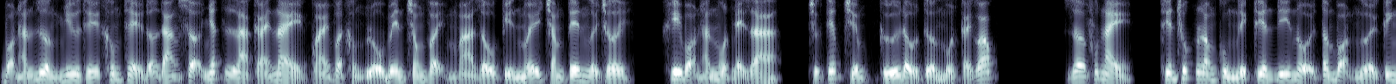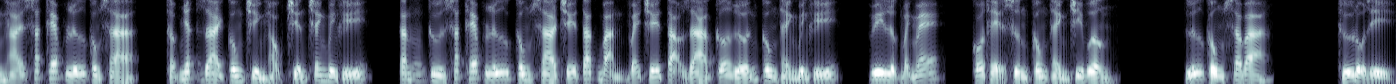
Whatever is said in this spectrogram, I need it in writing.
bọn hắn dường như thế không thể đỡ đáng sợ nhất là cái này quái vật khổng lồ bên trong vậy mà giấu kín mấy trăm tên người chơi, khi bọn hắn một ngày ra, trực tiếp chiếm cứ đầu tường một cái góc. Giờ phút này, thiên trúc long cùng lịch thiên đi nội tâm bọn người kinh hãi sắt thép lữ công xa, thập nhất giai công trình học chiến tranh binh khí, căn cứ sắt thép lữ công xa chế tác bản vẽ chế tạo ra cỡ lớn công thành binh khí, uy lực mạnh mẽ, có thể xưng công thành tri vương. Lữ công xa ba. Thứ độ gì?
